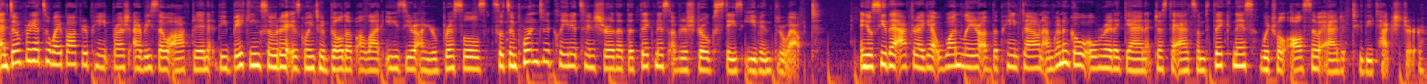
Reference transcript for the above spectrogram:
And don't forget to wipe off your paintbrush every so often. The baking soda is going to build up a lot easier on your bristles, so it's important to clean it to ensure that the thickness of your strokes stays even throughout. And you'll see that after I get one layer of the paint down, I'm going to go over it again just to add some thickness, which will also add to the texture.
